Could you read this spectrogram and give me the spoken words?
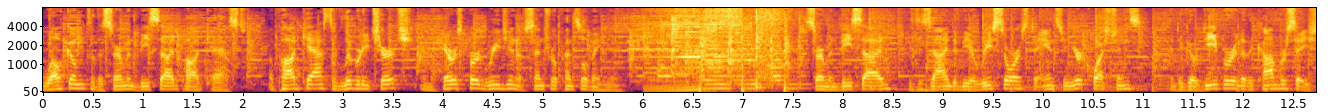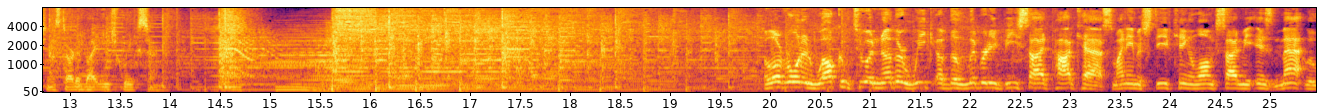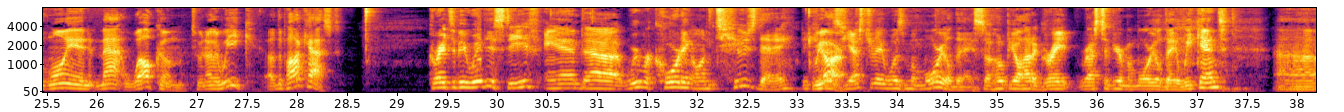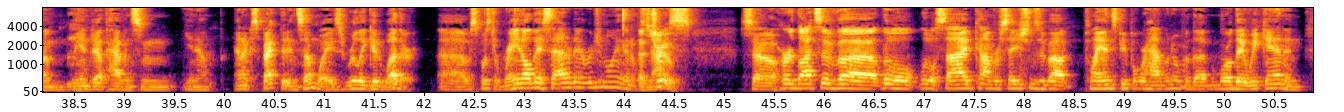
Welcome to the Sermon B-Side Podcast, a podcast of Liberty Church in the Harrisburg region of central Pennsylvania. Sermon B-Side is designed to be a resource to answer your questions and to go deeper into the conversation started by each week's sermon. Hello, everyone, and welcome to another week of the Liberty B-Side Podcast. My name is Steve King. Alongside me is Matt Luloyan. Matt, welcome to another week of the podcast. Great to be with you, Steve. And uh, we're recording on Tuesday because yesterday was Memorial Day. So I hope you all had a great rest of your Memorial Day weekend. Um, we ended up having some, you know, unexpected in some ways, really good weather. Uh, it was supposed to rain all day Saturday originally, and then it was That's true. nice. So heard lots of uh, little little side conversations about plans people were having over the Memorial Day weekend, and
